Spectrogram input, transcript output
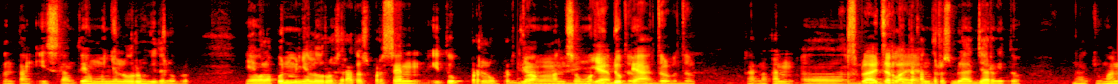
tentang Islam itu yang menyeluruh gitu loh, Bro. Ya walaupun menyeluruh 100% itu perlu perjuangan seumur Iya, hidup betul, ya. Betul, betul. Karena kan eh, Terus belajar lah kita ya. kan terus belajar gitu. Nah, cuman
